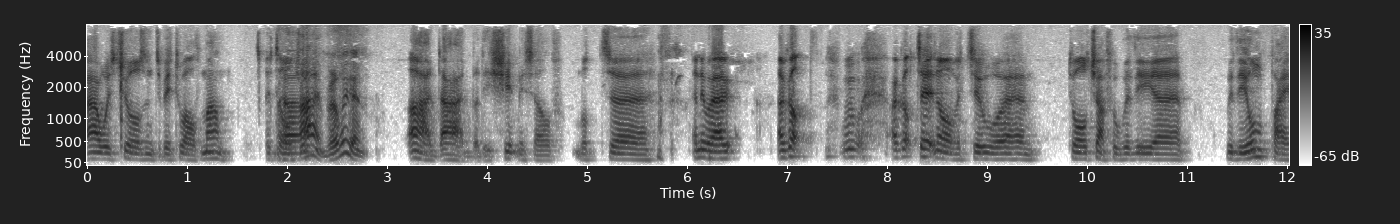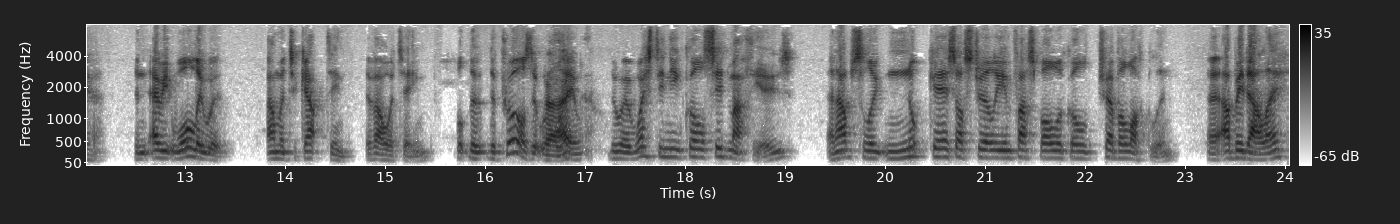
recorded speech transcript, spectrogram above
I was chosen to be 12th man at Old Trafford. Right, brilliant. I died, but he shit myself. But uh, anyway, I, I got I got taken over to um, to Old Trafford with the uh, with the umpire and Eric Wally was amateur captain of our team. But the, the pros that were Right. playing, there were West Indian called Sid Matthews, an absolute nutcase Australian fast bowler called Trevor Lachlan, uh, Abid Ali,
